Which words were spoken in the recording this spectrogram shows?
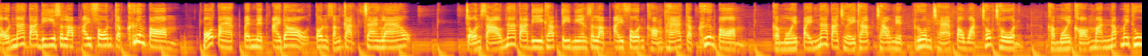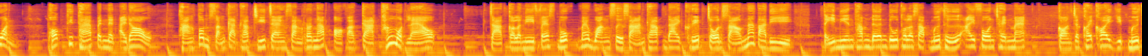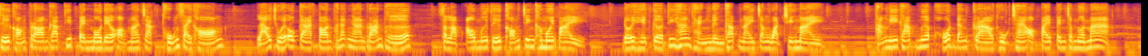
โจรหน้าตาดีสลับ iPhone กับเครื่องปลอม โป๊แตกเป็นเน็ตไอดอลต้นสังกัดแจ้งแล้ว โจรสาวหน้าตาดีครับ ตีเนียนสลับ iPhone ของแท้กับเครื่องปลอม ขโมยไปหน้าตาเฉยครับ ชาวเน็ตร่วมแฉประวัติโชคโชน ขโมยของมันนับไม่ถ้วน พบที่แท้เป็นเน็ตไอดอลทางต้นสังกัดครับชี้แจงสั่งระงับออกอากาศทั้งหมดแล้วจากกรณี Facebook แม่วังสื่อสารครับ ได้คลิปโจรสาวหน้าตาดี ตีเนียนทำเดินดูโทรศัพท์มือถือ iPhone 10 Max ก่อนจะค่อยๆ หยิบมือถือของปลอมครับ ที่เป็นโมเดลออกมาจากถุงใส่ของ แล้วฉวยโอกาสตอนพนักงานร้านเผลอสลับเอามือถือของจริงขโมยไป โดยเหตุเกิดที่ห้างแห่งหนึ่งครับในจังหวัดเชียงใหม่ ทั้งนี้ครับเมื่อโพสต์ดังกล่าวถูกแชร์ออกไปเป็นจำนวนมาก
